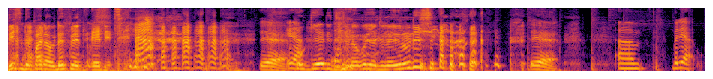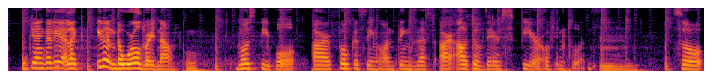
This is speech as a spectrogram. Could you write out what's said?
This is the part I'll definitely edit. Yeah. Yeah. ukiedit tunakuja tunairudisha Yeah. Um, but yeah, ukiangalia, like even the world right now, most people are focusing on things that are out of their sphere of influence. Mm-hmm. So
